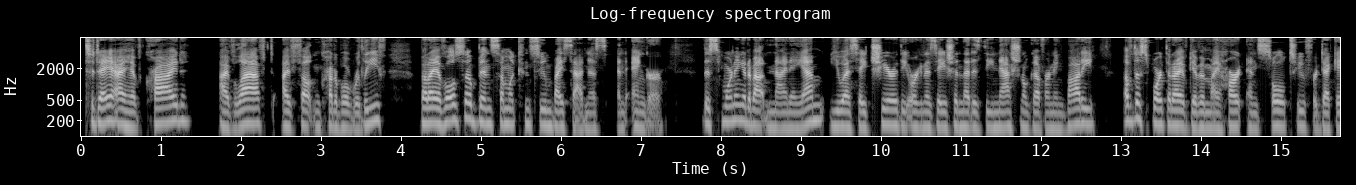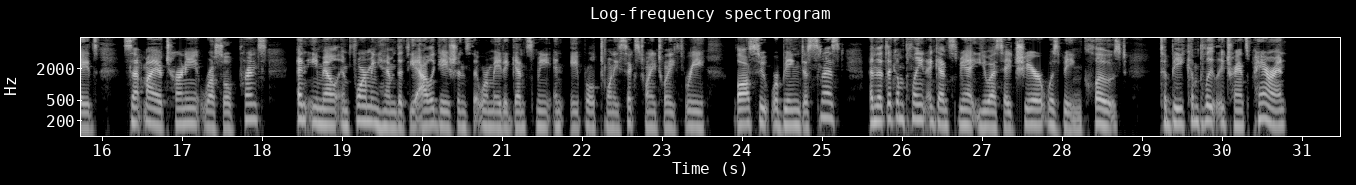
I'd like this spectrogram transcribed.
Today, I have cried, I've laughed, I've felt incredible relief, but I have also been somewhat consumed by sadness and anger. This morning at about 9 a.m., USA Cheer, the organization that is the national governing body of the sport that I have given my heart and soul to for decades, sent my attorney, Russell Prince, an email informing him that the allegations that were made against me in April 26, 2023 lawsuit were being dismissed and that the complaint against me at USA Cheer was being closed. To be completely transparent,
